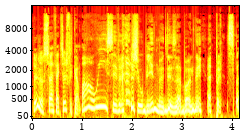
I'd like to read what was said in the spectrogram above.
Puis là, j'ai reçu la facture, je fais comme Ah oui, c'est vrai, j'ai oublié de me désabonner après ça.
